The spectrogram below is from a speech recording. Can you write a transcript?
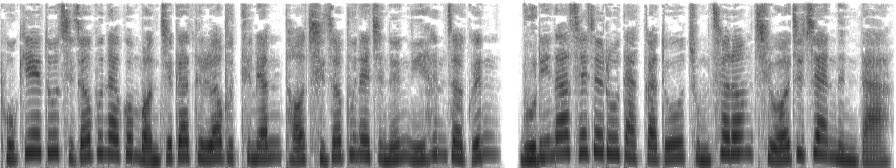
보기에도 지저분하고 먼지가 들러붙으면 더 지저분해지는 이 흔적은 물이나 세제로 닦아도 좀처럼 지워지지 않는다.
